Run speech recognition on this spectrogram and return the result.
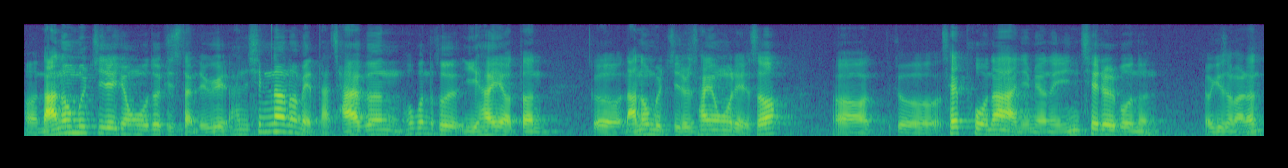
어, 나노 물질의 경우도 비슷합니다. 여기 한 10나노메타 작은 혹은 그 이하의 어떤 그 나노 물질을 사용을 해서 어, 그 세포나 아니면 인체를 보는 여기서 말하는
